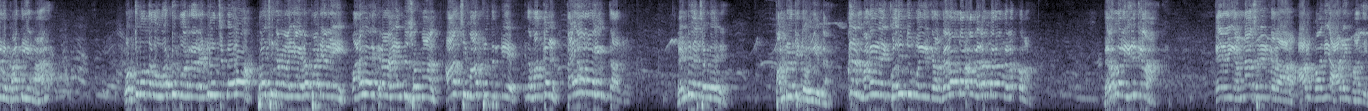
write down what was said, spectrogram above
நீங்க பாத்தீங்கன்னா ஒட்டுமொத்த ஓட்டு போடுற ரெண்டு லட்சம் பேரும் புரட்சி தமிழ் ஐயா எடப்பாடியாரை வரவேற்கிறார்கள் என்று சொன்னால் ஆட்சி மாற்றத்திற்கு இந்த மக்கள் தயாராகி விட்டார்கள். ரெண்டு லட்சம் பேரு. பண்ருட்டி தொகுதியில் மக்கள் மனநிலை கொதித்து போயிருக்கிற விளம்பரம் விளம்பரம் விளம்பரம். விளம்பரம் இருக்கலாம். பேரறிஞர் அண்ணா சொல்லியிருக்கிறார் ஆள் பாதி ஆடை பாதி.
